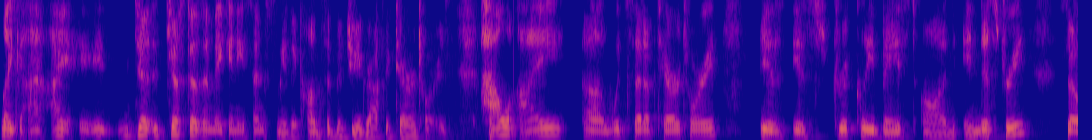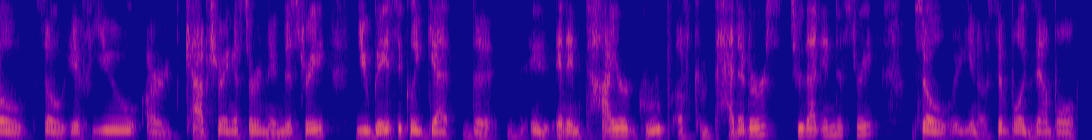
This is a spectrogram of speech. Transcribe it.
like i, I it just doesn't make any sense to me the concept of geographic territories how i uh, would set up territory is is strictly based on industry. So so if you are capturing a certain industry, you basically get the an entire group of competitors to that industry. So you know, simple example,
